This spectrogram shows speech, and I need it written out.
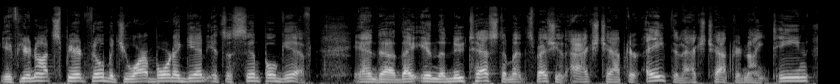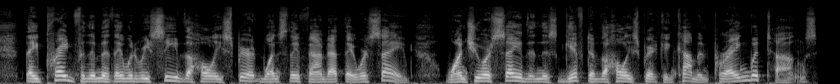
If you're not spirit filled, but you are born again, it's a simple gift. And uh, they, in the New Testament, especially in Acts chapter 8 and Acts chapter 19, they prayed for them that they would receive the Holy Spirit once they found out they were saved. Once you are saved, then this gift of the Holy Spirit can come. And praying with tongues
